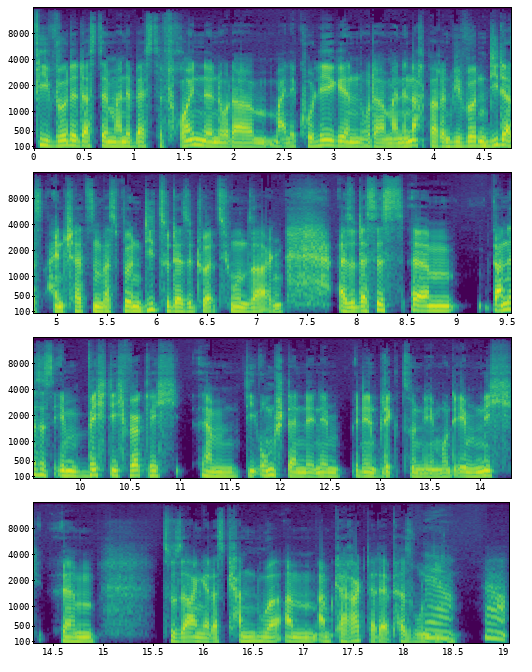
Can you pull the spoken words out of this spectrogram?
wie würde das denn meine beste Freundin oder meine Kollegin oder meine Nachbarin, wie würden die das einschätzen? Was würden die zu der Situation sagen? Also das ist, ähm, dann ist es eben wichtig, wirklich ähm, die Umstände in den, in den Blick zu nehmen und eben nicht ähm, zu sagen, ja, das kann nur am, am Charakter der Person ja. liegen. Ja,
